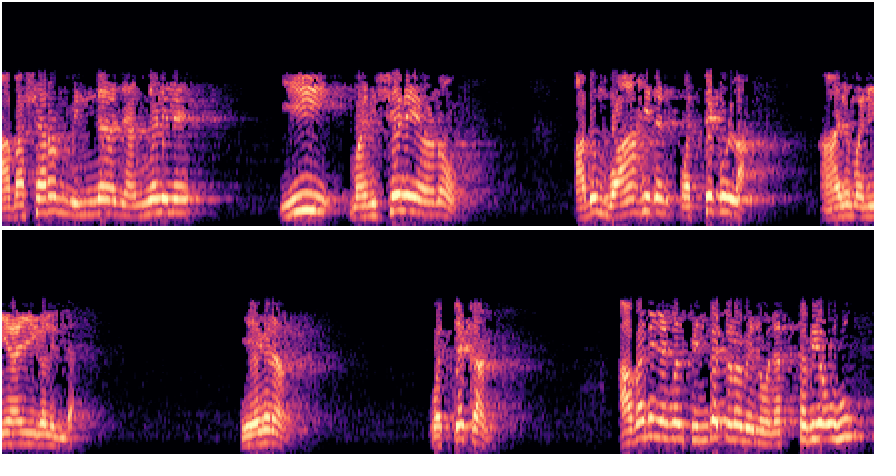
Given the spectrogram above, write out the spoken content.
അബശറം മിന്ന ഞങ്ങളിലെ ഈ മനുഷ്യനെയാണോ? അതും വാഹിദൻ ഒറ്റക്കുള്ള ആരും അനുയായികളില്ല. ഏകന ഒറ്റക്കാണ്. അവനെ ഞങ്ങൾ പിൻപറ്റണമെന്നോ? നസ്തബിഉഹു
